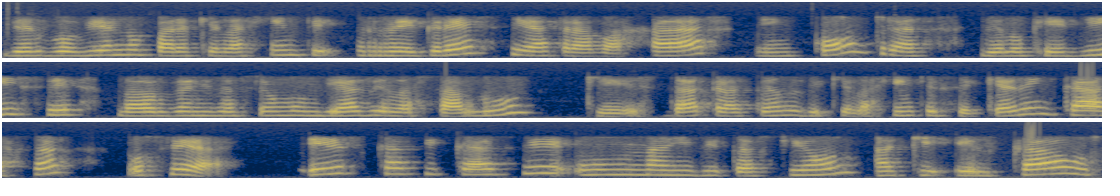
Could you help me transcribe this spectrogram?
del gobierno para que la gente regrese a trabajar en contra de lo que dice la Organización Mundial de la Salud, que está tratando de que la gente se quede en casa. O sea, es casi casi una invitación a que el caos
